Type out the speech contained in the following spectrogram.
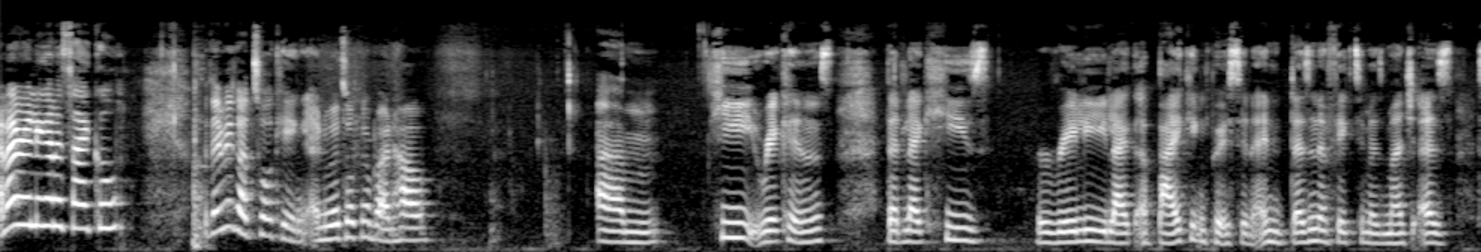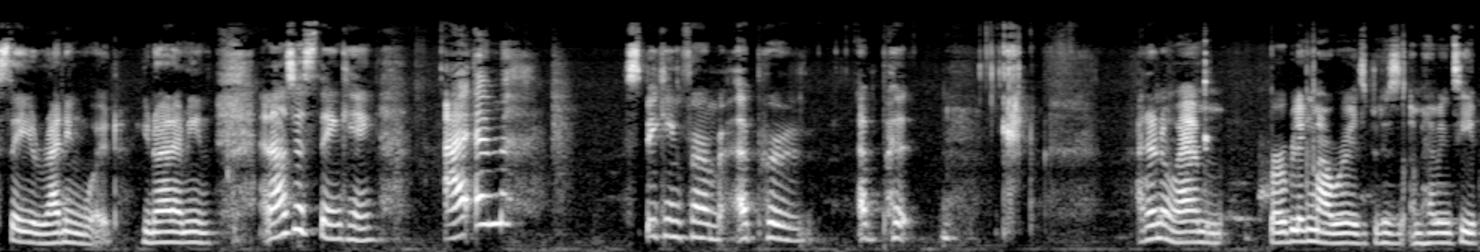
am I really going to cycle? But then we got talking and we were talking about how um, he reckons that, like, he's really like a biking person and it doesn't affect him as much as say running would. You know what i mean? And i was just thinking i am speaking from a per, a per, i don't know why i'm burbling my words because i'm having tea.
